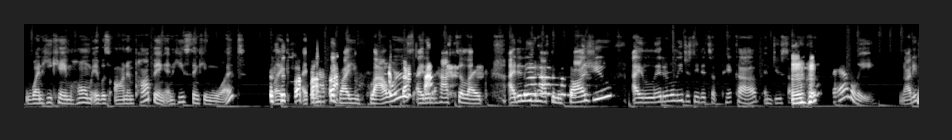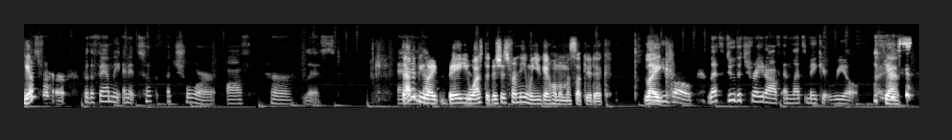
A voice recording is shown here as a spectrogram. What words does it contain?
when he came home, it was on and popping. And he's thinking, what? Like, I didn't have to buy you flowers. I didn't have to, like, I didn't even have to massage you. I literally just needed to pick up and do something for Mhm. the family. Not even Yep. just for her, for the family. And it took a chore off her list. that'd be that- like bae you wash the dishes for me when you get home i'm gonna suck your dick there you go. Let's do the trade off and let's make it real. yes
